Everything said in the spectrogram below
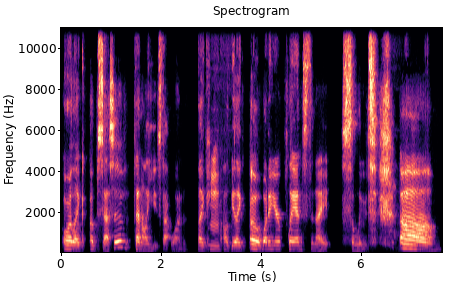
or like obsessive, then I'll use that one. Like Mm. I'll be like, "Oh, what are your plans tonight?" Salute. Um,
